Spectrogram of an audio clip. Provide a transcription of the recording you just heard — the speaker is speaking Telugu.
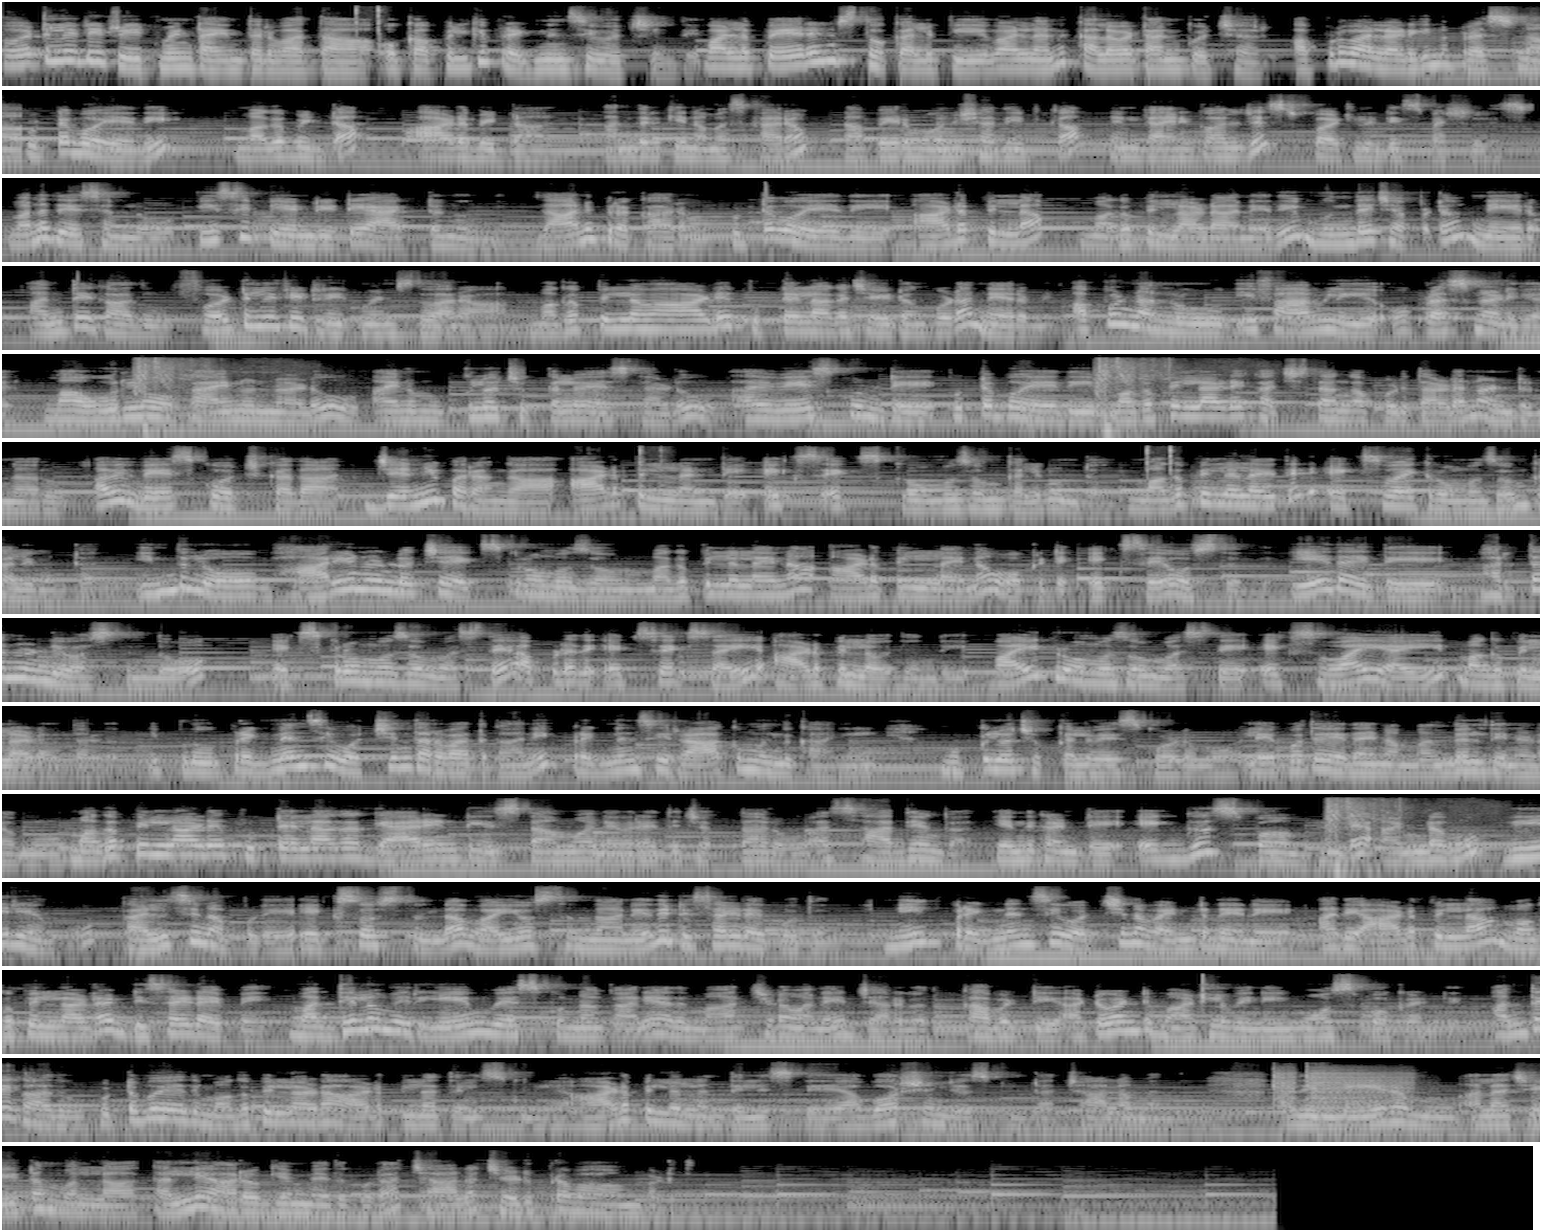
ఫర్టిలిటీ ట్రీట్మెంట్ అయిన తర్వాత ఒక కపుల్కి ప్రెగ్నెన్సీ వచ్చింది. వాళ్ళ పేరెంట్స్తో కలిపి వాళ్ళని కలవటానికి వచ్చారు. అప్పుడు వాళ్ళు అడిగిన ప్రశ్న పుట్టబోయేది మగబిడ్డ ఆడబిడ్డ? అని. అందరికీ నమస్కారం. నా పేరు మోనిషా దీపిక. నేను గైనకాలజిస్ట్ ఫర్టిలిటీ స్పెషలిస్ట్ మన దేశంలో పీసీపీఎన్డిటీ యాక్ట్ అని ఉంది. దాని ప్రకారం పుట్టబోయేది ఆడపిల్ల మగపిల్లాడ అనేది ముందే చెప్పడం నేరం. అంతేకాదు ఫర్టిలిటీ ట్రీట్మెంట్స్ ద్వారా మగపిల్లవాడే పుట్టేలాగా చేయడం కూడా నేరమే. అప్పుడు నన్ను ఈ ఫ్యామిలీ ఓ ప్రశ్న అడిగారు. మా ఊర్లో ఒక ఆయన ఉన్నాడు. ఆయన ముక్కులో చుక్కలు వేస్తాడు. అవి వేసుకుంటే పుట్టబోయేది మగపిల్లాడే ఖచ్చితంగా పుడతాడని అంటున్నారు. అవి వేసుకోవచ్చు? కదా జన్యుపరంగా ఆడపిల్లలంటే ఎక్స్ ఎక్స్ క్రోమోజోమ్ కలిగి ఉంటారు. మగపిల్లలైతే ఎక్స్ వై క్రోమోజోమ్ కలిగి ఉంటారు. ఇందులో భార్య నుండి వచ్చే ఎక్స్ క్రోమోజోమ్ మగపిల్లలైనా ఆడపిల్లలైనా ఒకటి ఎక్సే వస్తుంది. ఏదైతే భర్త నుండి వస్తుందో ఎక్స్ క్రోమోజోమ్ వస్తే అప్పుడు అది ఎక్స్ ఎక్స్ అయి ఆడపిల్ల అవుతుంది. వై క్రోమోజోమ్ వస్తే ఎక్స్ వై అయి మగపిల్లాడవుతాడు ఇప్పుడు ప్రెగ్నెన్సీ వచ్చిన తర్వాత కానీ ప్రెగ్నెన్సీ రాకముందు కానీ ముక్కులో చుక్కలు వేసుకోవడము లేకపోతే ఏదైనా మందులు తినడము మగపిల్లాడే పుట్టేలాగా గ్యారెంటీ ఇస్తాము అని ఎవరైతే చెప్తారో అది సాధ్యం కాదు. ఎందుకంటే ఎగ్ స్పర్మ్ అంటే అండము వీర్యము కలిసినప్పుడే ఎక్స్ వస్తుందా వై వస్తుందా అనేది డిసైడ్ అయిపోతుంది. మీకు ప్రెగ్నెన్సీ వచ్చిన వెంటనే అది ఆడపిల్ల మగపిల్లాడ డిసైడ్ అయిపోయి మధ్యలో మీరు ఏం వేసుకున్నా కానీ అది మార్చడం అనేది జరగదు. కాబట్టి అటువంటి మాటలు విని మోసపోకండి. అంతేకాదు పుట్టబోయేది మగపిల్లాడ ఆడపిల్ల తెలుసుకుని ఆడపిల్లలను తెలిస్తే అబార్షన్ చేసుకుంటారు చాలా మంది అది నేరము అలా చేయటం వల్ల తల్లి ఆరోగ్యం మీద కూడా చాలా చెడు ప్రభావం పడుతుంది.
